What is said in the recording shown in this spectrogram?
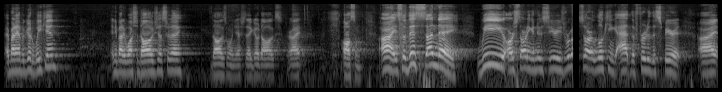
Everybody have a good weekend? Anybody watch the dogs yesterday? Dogs won yesterday. Go dogs, right? Awesome. All right, so this Sunday, we are starting a new series. We're going to start looking at the fruit of the Spirit, all right?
